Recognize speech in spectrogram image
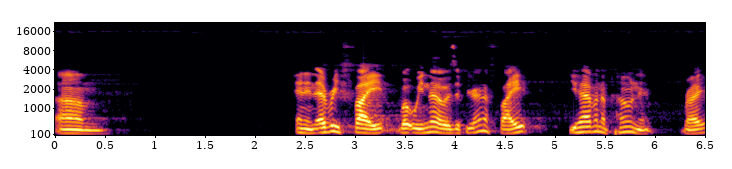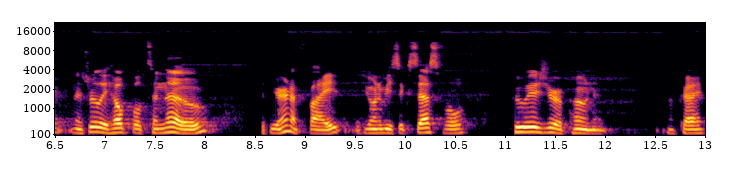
Um, and in every fight, what we know is if you're in a fight, you have an opponent, right? And it's really helpful to know if you're in a fight, if you want to be successful, who is your opponent? Okay?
